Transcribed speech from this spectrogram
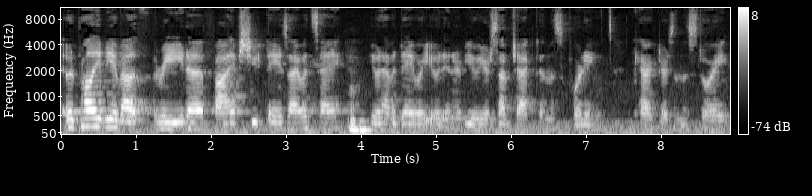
it would probably be about three to five shoot days, I would say. Mm-hmm. You would have a day where you would interview your subject and the supporting characters in the story,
